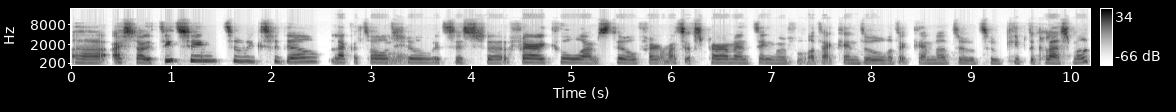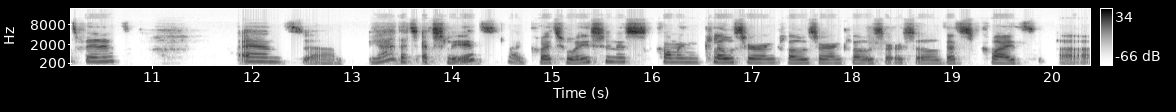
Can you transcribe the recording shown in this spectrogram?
Uh, I started teaching two weeks ago. Like I told you, it's is uh, very cool. I'm still very much experimenting with what I can do, what I cannot do to keep the class motivated. And um, yeah, that's actually it. Like graduation is coming closer and closer and closer, so that's quite uh,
